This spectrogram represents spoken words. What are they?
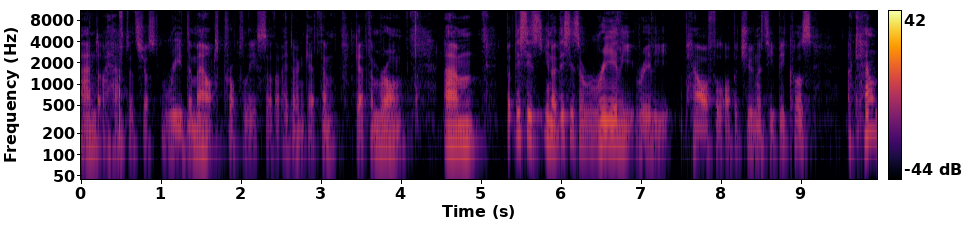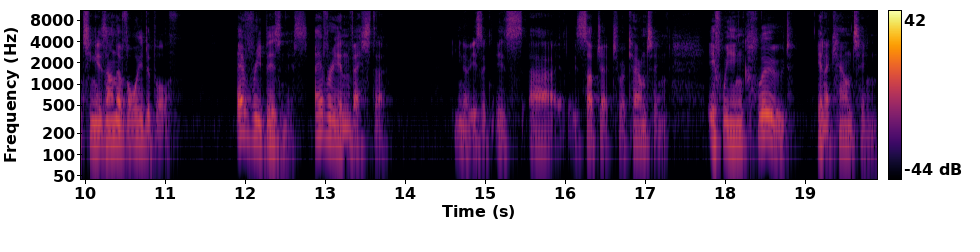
and I have to just read them out properly so that I don't get them, get them wrong. Um, but this is, you know, this is a really, really powerful opportunity because accounting is unavoidable. Every business, every investor, you know, is, is, uh, is subject to accounting. If we include in accounting,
